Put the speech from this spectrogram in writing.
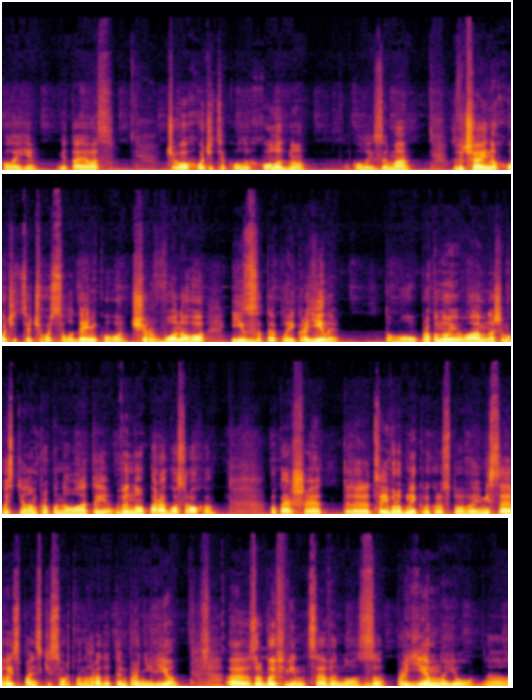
колеги, вітаю вас. Чого хочеться, коли холодно, коли зима? Звичайно, хочеться чогось солоденького, червоного із теплої країни. Тому пропоную вам, нашим гостям, пропонувати вино Парагос Рохо. По-перше, цей виробник використовує місцевий іспанський сорт винограду Темпранільо. Е, Зробив він це вино з приємною е,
